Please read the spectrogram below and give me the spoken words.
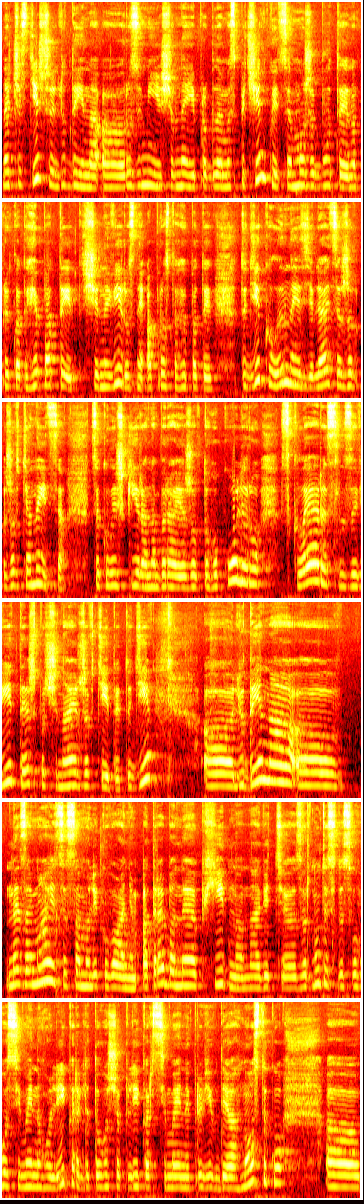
Найчастіше людина е, розуміє, що в неї проблеми з печінкою. Це може бути, наприклад, гепатит, ще не вірусний, а просто гепатит. Тоді, коли в неї з'являється жовтяниця. Це коли шкіра набирає жовтого кольору, склери, слизові теж починають жовтіти. Тоді е, людина. Не займається самолікуванням, а треба необхідно навіть е, звернутися до свого сімейного лікаря для того, щоб лікар сімейний привів діагностику, е,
